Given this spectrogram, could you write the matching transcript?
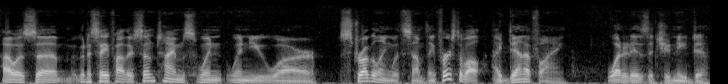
I was uh, going to say, Father, sometimes when when you are struggling with something, first of all, identifying what it is that you need to,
